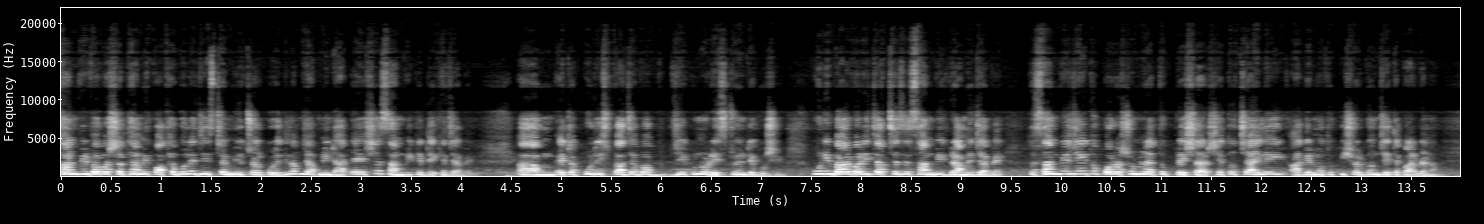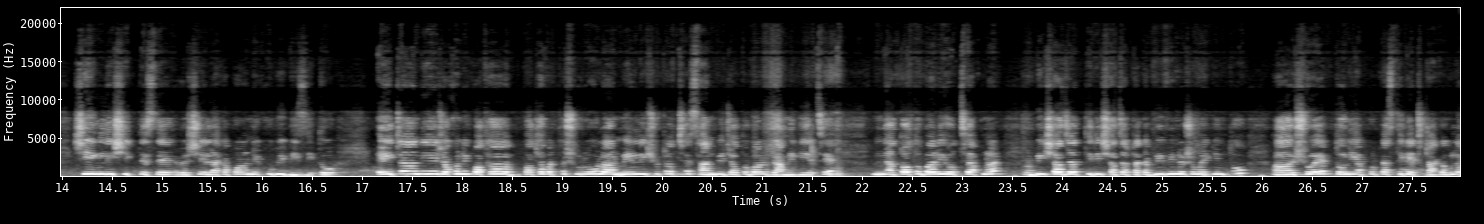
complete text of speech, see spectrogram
সানভির বাবার সাথে আমি কথা বলে জিনিসটা মিউচুয়াল করে দিলাম যে আপনি ঢাকায় এসে সানভিকে দেখে যাবেন। এটা পুলিশ প্লাজা বা যে কোনো রেস্টুরেন্টে বসে। উনি বারবারই চাচ্ছে যে সানভি গ্রামে যাবে। তো সানভির যেহেতু পড়াশোনার এত প্রেশার সে তো চাইলেই আগের মতো কিশোরগঞ্জ যেতে পারবে না। সে ইংলিশ শিখতেছে, সে লেখাপড়া নিয়ে খুবই বিজি তো এইটা নিয়ে যখনই কথা, কথাবার্তা শুরু হলো আর মেন ইস্যুটা হচ্ছে সানভি যতবার গ্রামে গিয়েছে ততবারই হচ্ছে আপনার বিশ হাজার তিরিশ হাজার টাকা। বিভিন্ন সময় কিন্তু শোয়েব তনি আপুর কাছ থেকে টাকাগুলো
